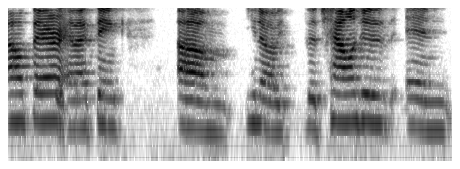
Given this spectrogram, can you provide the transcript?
out there and i think um, you know the challenges and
